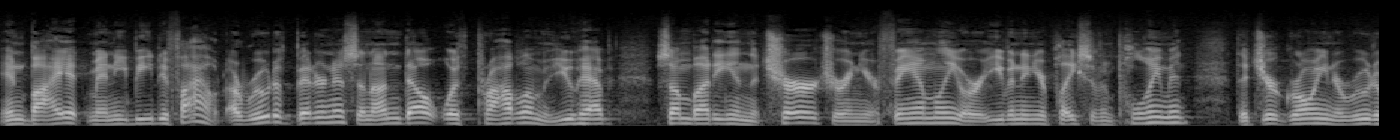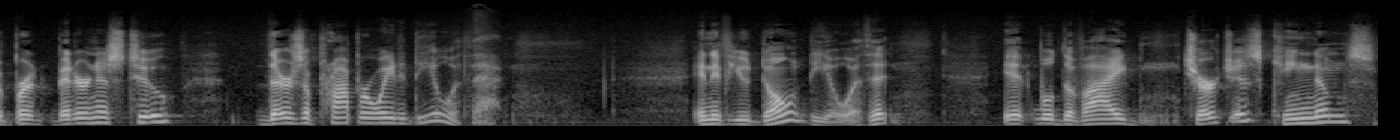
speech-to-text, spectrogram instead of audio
and by it many be defiled. A root of bitterness, an undealt with problem, if you have somebody in the church or in your family or even in your place of employment that you're growing a root of bitterness to, there's a proper way to deal with that. And if you don't deal with it, it will divide churches, kingdoms,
